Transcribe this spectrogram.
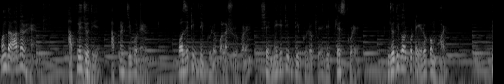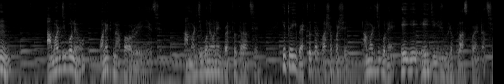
অন দ্য আদার হ্যান্ড আপনি যদি আপনার জীবনের পজিটিভ দিকগুলো বলা শুরু করেন, সেই নেগেটিভ দিকগুলোকে রিপ্লেস করে, যদি গল্পটা এরকম হয়, হুম, আমার জীবনেও অনেক না পাওয়া রয়ে গিয়েছে, আমার জীবনে অনেক ব্যর্থতা আছে, কিন্তু এই ব্যর্থতার পাশাপাশি আমার জীবনে এই এই এই জিনিসগুলো প্লাস পয়েন্ট আছে।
